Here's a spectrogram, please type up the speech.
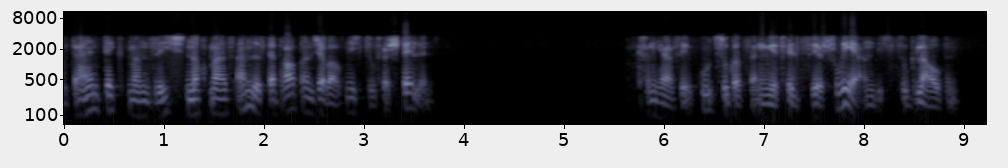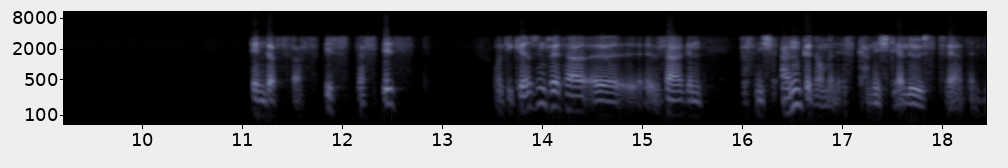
Und da entdeckt man sich nochmals anders. Da braucht man sich aber auch nicht zu verstellen. Man kann ja sehr gut zu Gott sagen, mir fällt es sehr schwer, an dich zu glauben. Denn das, was ist, das ist. Und die Kirchenväter äh, sagen, was nicht angenommen ist, kann nicht erlöst werden.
